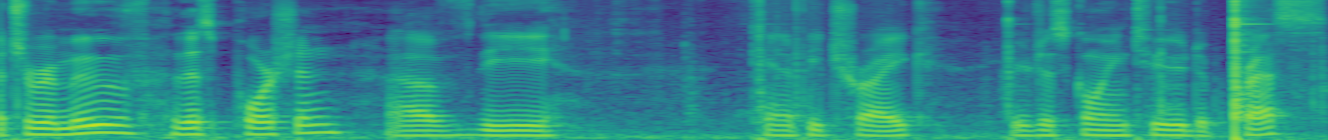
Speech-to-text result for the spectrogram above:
But to remove this portion of the canopy trike, you're just going to depress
